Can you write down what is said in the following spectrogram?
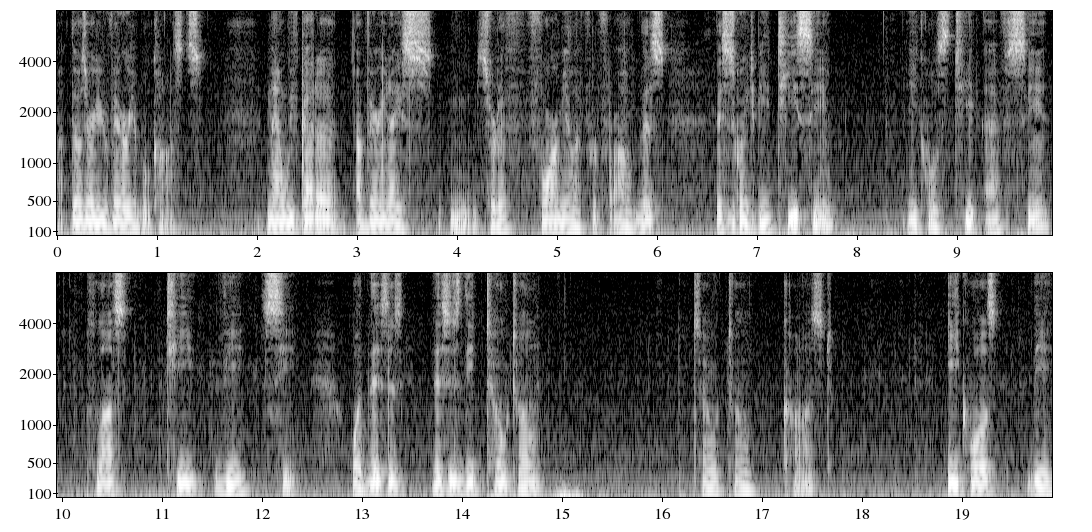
uh, those are your variable costs. Now we've got a, a very nice mm, sort of formula for, for all of this. This is going to be TC equals TFC plus TVC. What this is, this is the total total cost equals the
